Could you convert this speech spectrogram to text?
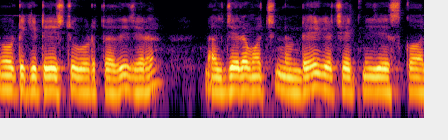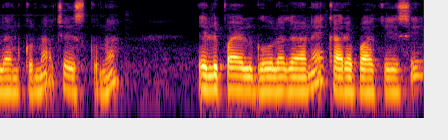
నోటికి టేస్ట్ కొడుతుంది జర. నాకు జ్వరం వచ్చి నుండే ఇక చట్నీ చేసుకోవాలనుకున్నా చేసుకున్నా. ఎల్లిపాయలు గోలగానే కరివేపాకు వేసి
